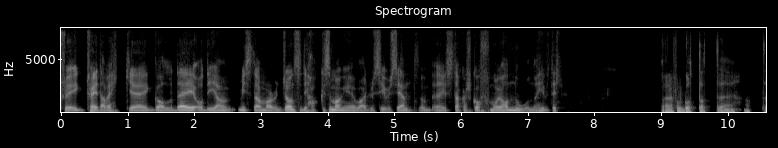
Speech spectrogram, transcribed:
tra trada vekk Golladay, og de har mista Marvin Jones, og de har ikke så mange wide receivers igjen. Så stakkars Goff må jo ha noen å hive til. Da er det iallfall godt at, at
